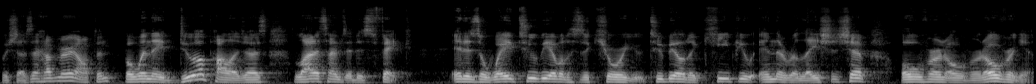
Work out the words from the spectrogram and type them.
which doesn't happen very often, but when they do apologize, a lot of times it is fake. It is a way to be able to secure you, to be able to keep you in the relationship over and over and over again.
